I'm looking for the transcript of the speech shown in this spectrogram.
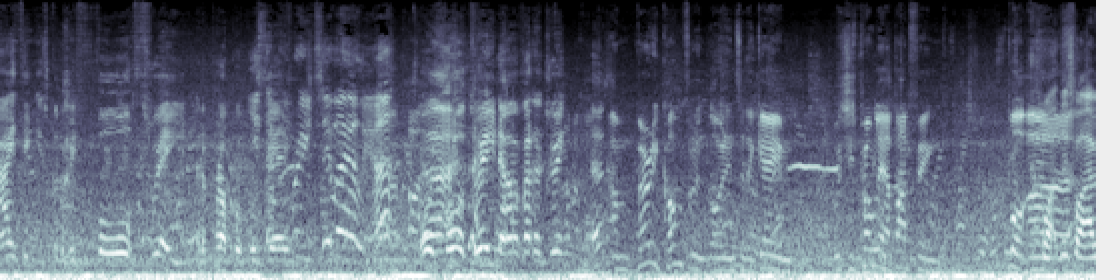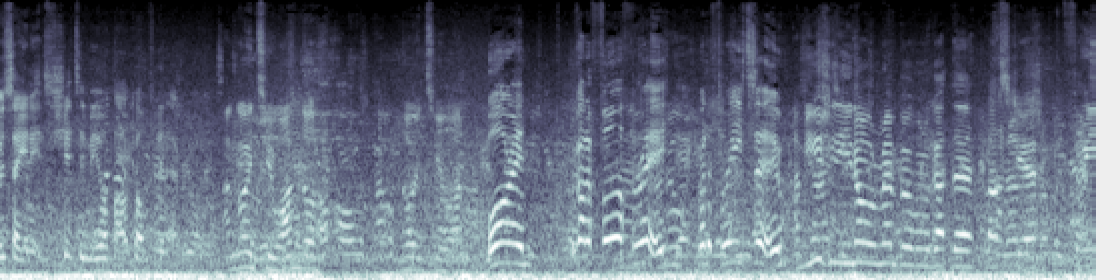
I think it's going to be 4 3 and a proper good game. 3 2 earlier. Oh, 4 3 now, I've had a drink. I'm very confident going into the game, which is probably a bad thing. But uh, What, that's what I was saying. It's shitting me up how confident everyone is. I'm going 2 1 though. I'm going 2 1. Boring. We've got a 4-3. We've got a 3-2. I'm usually, you know, remember when we got the last year 3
